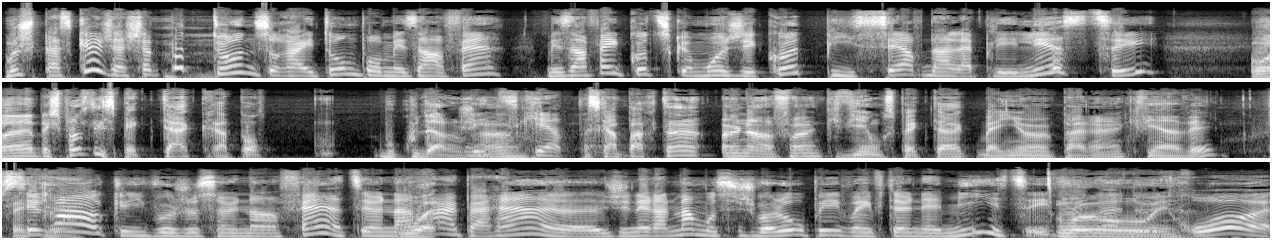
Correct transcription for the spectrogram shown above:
Moi, je Parce que j'achète pas de tunes sur iTunes pour mes enfants. Mes enfants écoutent ce que moi j'écoute, puis ils servent dans la playlist, tu sais. Ouais, ben je pense que les spectacles rapportent beaucoup d'argent. Parce qu'en partant, un enfant qui vient au spectacle, ben il y a un parent qui vient avec. C'est que- rare qu'il va juste un enfant. Un enfant, Ouais. un parent, euh, généralement, moi, si je vais là, au pire, il va inviter un ami. Tu Ouais, vas ouais, deux, trois. euh,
